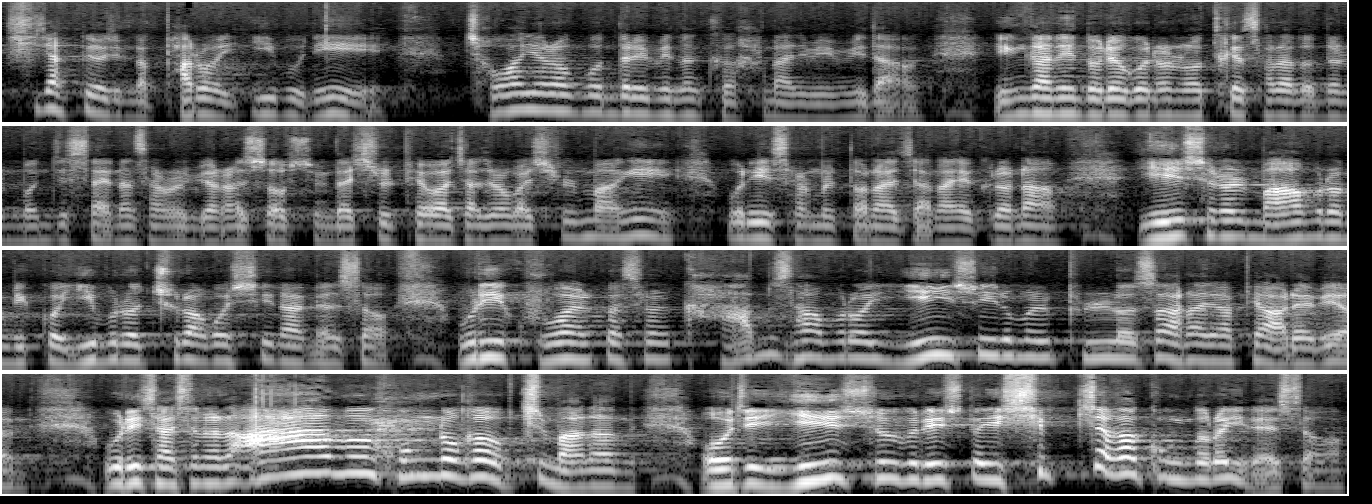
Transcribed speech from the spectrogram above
시작되어집니다. 바로 이분이 저와 여러분들이 믿는 그 하나님입니다. 인간의 노력으로는 어떻게 살아도 늘 먼지 쌓이는 삶을 면할 수 없습니다. 실패와 좌절과 실망이 우리 삶을 떠나지 않아요. 그러나 예수를 마음으로 믿고 입으로 주라고 시인하면서 우리 구할 것을 감사함으로 예수 이름을 불러서 하나님 앞에 아뢰면 우리 자신은 아무 공로가 없지만은 오직 예수 그리스도의 십자가 공로로 인해서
